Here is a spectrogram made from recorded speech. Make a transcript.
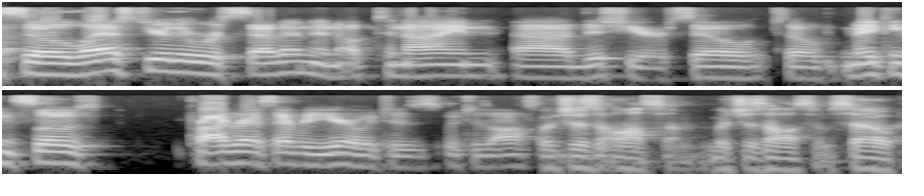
So last year there were seven, and up to nine uh, this year. So, so making slow progress every year, which is which is awesome. Which is awesome. Which is awesome. So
